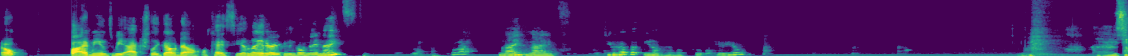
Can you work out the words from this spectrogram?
nope. Bye means we actually go now. Okay. See you later. You're going to go night nights? Night nights. Do you have a, you don't have a poop, do you? No.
